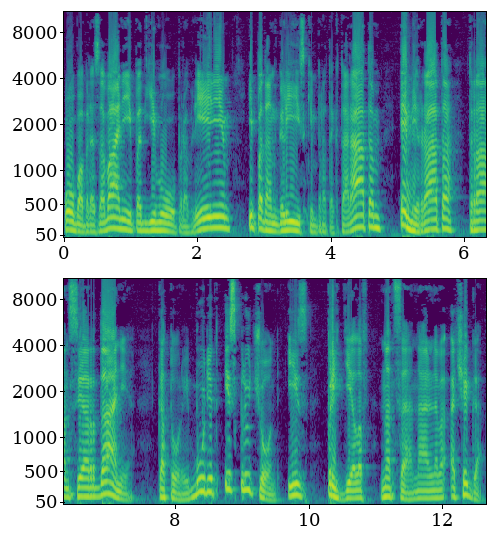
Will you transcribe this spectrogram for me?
об образовании под его управлением и под английским протекторатом Эмирата Трансиордания, который будет исключен из пределов национального очага.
